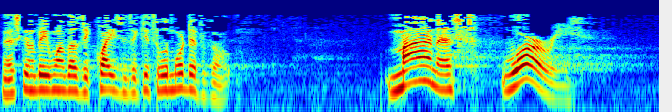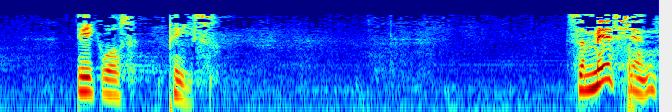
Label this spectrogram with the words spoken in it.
That's going to be one of those equations that gets a little more difficult. Minus worry equals peace. Submission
